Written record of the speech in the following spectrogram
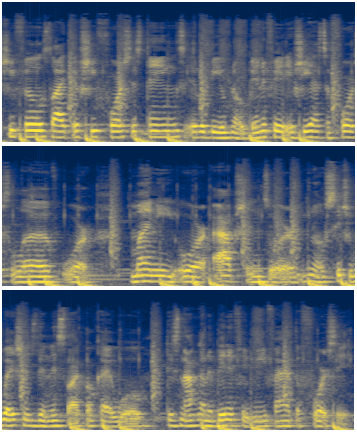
she feels like if she forces things, it'll be of no benefit. If she has to force love or money or options or you know situations, then it's like okay, well, it's not gonna benefit me if I have to force it.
